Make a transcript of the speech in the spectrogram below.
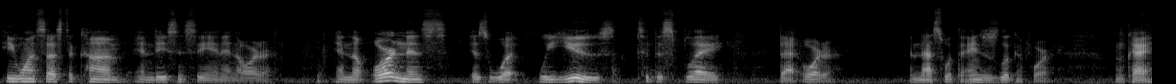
he wants us to come in decency and in order. And the ordinance is what we use to display that order. And that's what the angel's looking for. Okay?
